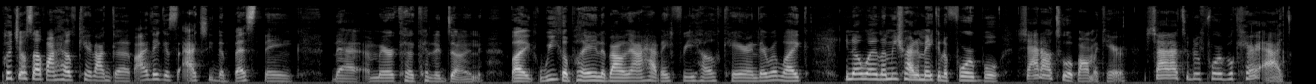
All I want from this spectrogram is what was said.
Put yourself on healthcare.gov. I think it's actually the best thing that America could have done. Like, we complained about not having free healthcare, and they were like, you know what, let me try to make it affordable. Shout out to Obamacare. Shout out to the Affordable Care Act.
